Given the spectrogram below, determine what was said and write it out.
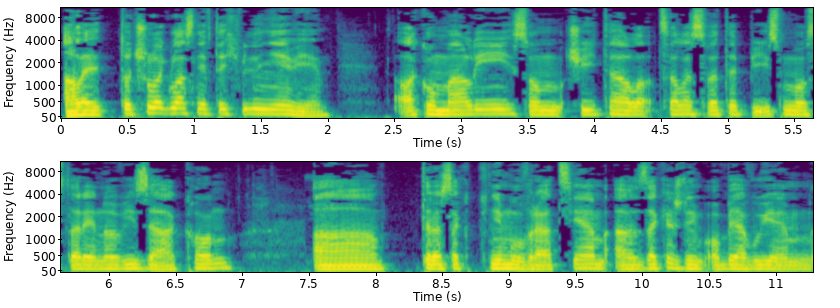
Ale to človek vlastne v tej chvíli nevie. Ako malý som čítal celé sväté písmo, starý nový zákon a teraz sa k nemu vraciam a za každým objavujem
